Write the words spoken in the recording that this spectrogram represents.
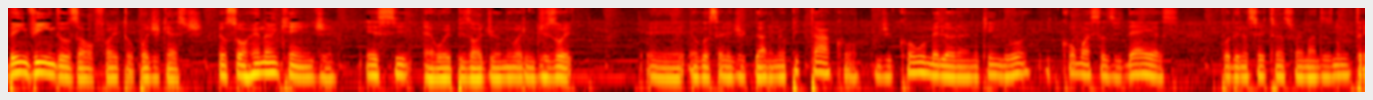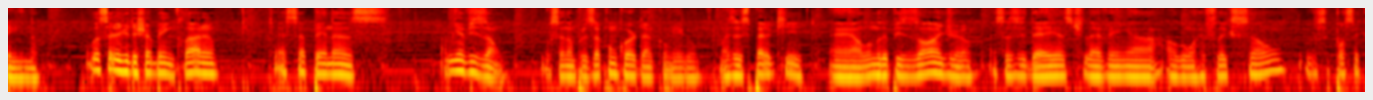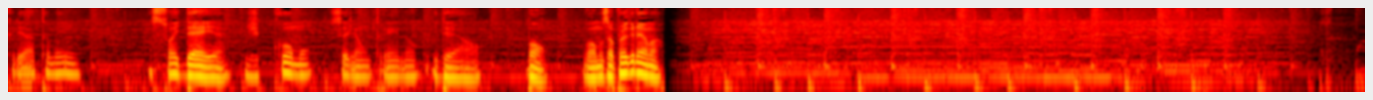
Bem-vindos ao Fighter Podcast. Eu sou Renan Kendi. Esse é o episódio número 18. E eu gostaria de dar o meu pitaco de como melhorar no Kendo e como essas ideias poderiam ser transformadas num treino. Eu gostaria de deixar bem claro que essa é apenas a minha visão. Você não precisa concordar comigo, mas eu espero que é, ao longo do episódio essas ideias te levem a alguma reflexão e você possa criar também a sua ideia de como seria um treino ideal. Bom, vamos ao programa.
